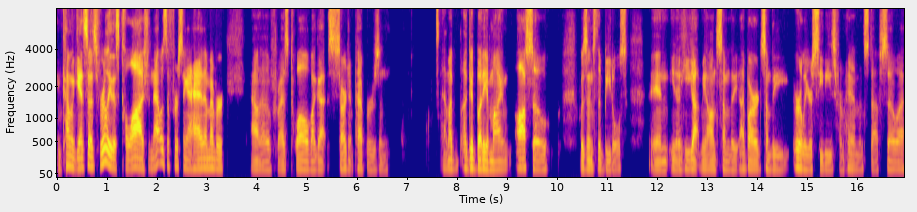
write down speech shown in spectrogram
and Come Again. So it's really this collage, and that was the first thing I had. I remember, I don't know, if I was twelve, I got Sergeant Pepper's, and, and my a good buddy of mine also was into the Beatles, and you know he got me on some of the. I borrowed some of the earlier CDs from him and stuff. So,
